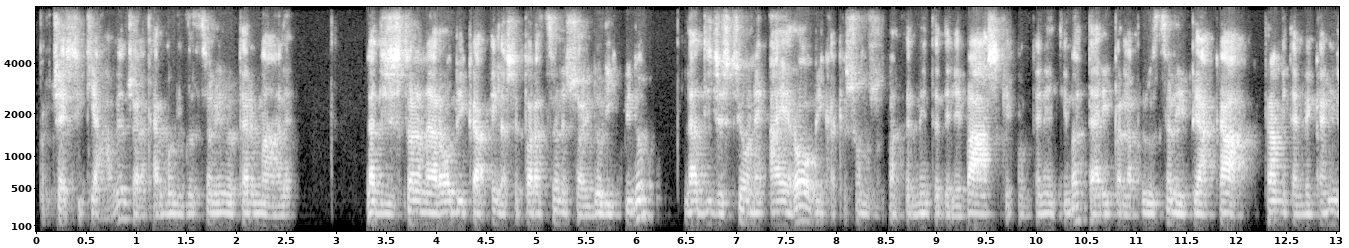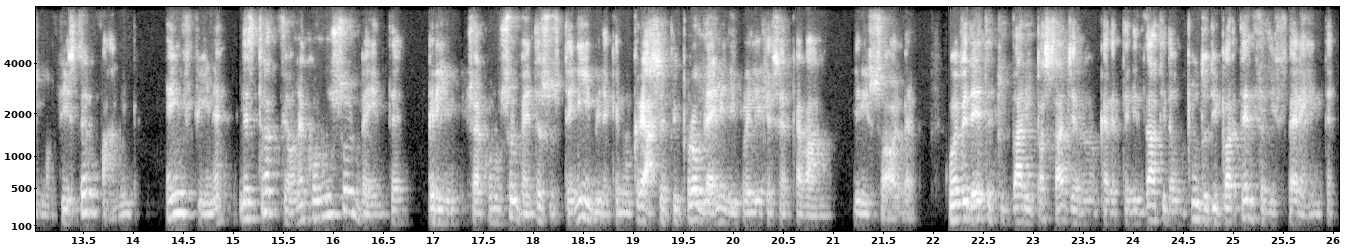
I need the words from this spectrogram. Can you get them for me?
processi chiave, cioè la carbonizzazione idrotermale, la digestione anaerobica e la separazione solido-liquido, la digestione aerobica, che sono sostanzialmente delle vasche contenenti batteri per la produzione di pH tramite il meccanismo fist and fanning, e infine l'estrazione con un solvente green, cioè con un solvente sostenibile che non creasse più problemi di quelli che cercavamo di risolvere. Come vedete, i vari passaggi erano caratterizzati da un punto di partenza differente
